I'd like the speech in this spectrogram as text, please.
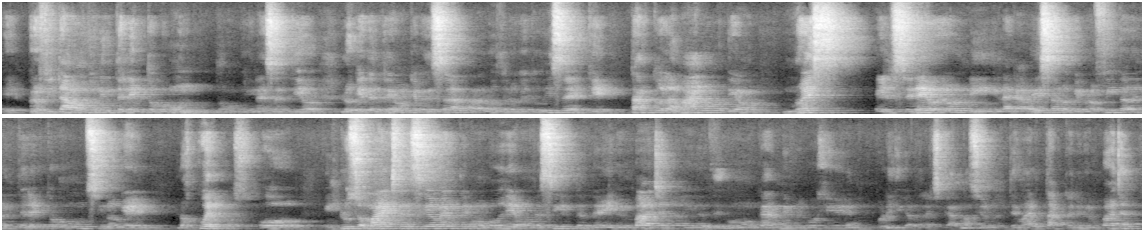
eh, profitamos de un intelecto común. ¿no? En ese sentido, lo que tendríamos que pensar, a la luz de lo que tú dices, es que tanto la mano, digamos, no es el cerebro ni la cabeza lo que profita del intelecto común, sino que los cuerpos, o incluso más extensivamente, como podríamos decir, desde Ibn Baya y desde como Carmen recoge en Políticas de la Excarnación el tema del tacto en Ibn Baya,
